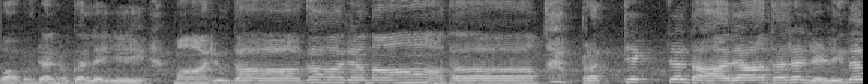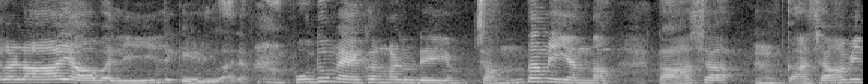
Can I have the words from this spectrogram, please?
വപുരനുകലയെ മാരുതാകാരനാഥ. പ്രത്യക്ഷധാരാധര ലളിതകളായ അവലിയിൽ കേളികാരം പുതുമേഘങ്ങളുടെയും ചന്തമിയെന്ന കാശ കാശാവിൻ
